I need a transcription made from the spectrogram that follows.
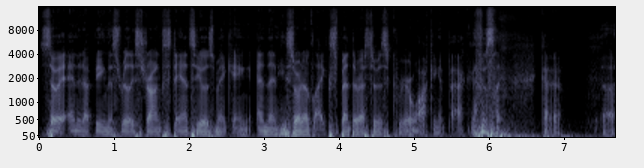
So it ended up being this really strong stance he was making, and then he sort of like spent the rest of his career walking it back. It was like kind of, yeah.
